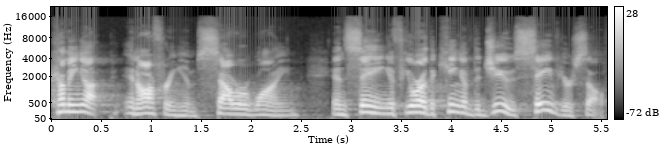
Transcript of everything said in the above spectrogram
coming up and offering him sour wine, and saying, If you are the king of the Jews, save yourself.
